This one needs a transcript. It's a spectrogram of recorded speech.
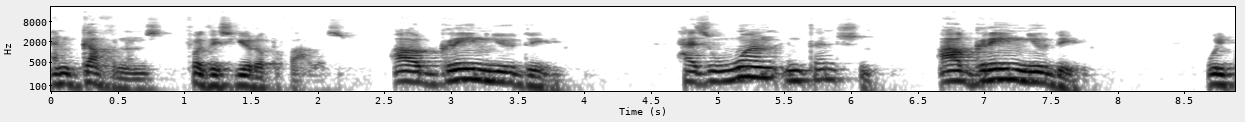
and governance for this Europe of ours. Our Green New Deal has one intention. Our Green New Deal will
